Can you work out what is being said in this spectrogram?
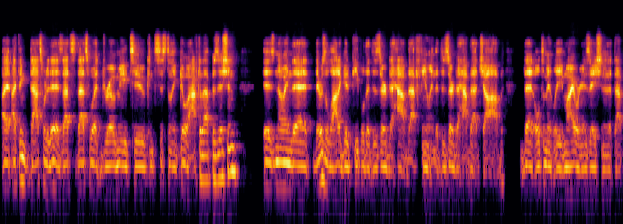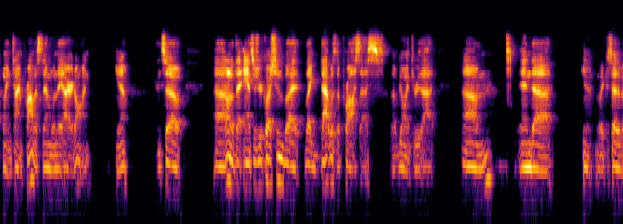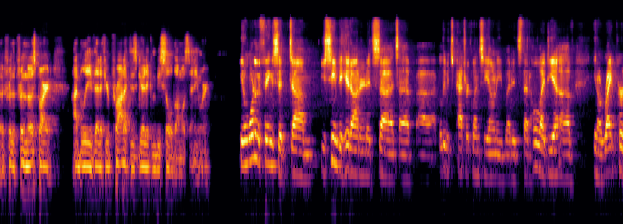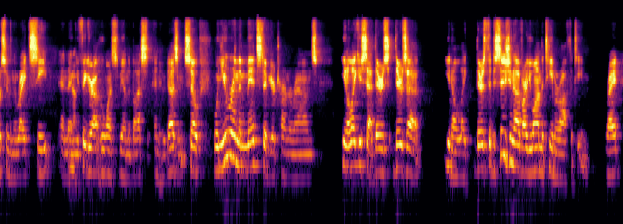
I, I think that's what it is. That's that's what drove me to consistently go after that position is knowing that there was a lot of good people that deserve to have that feeling, that deserve to have that job that ultimately my organization at that point in time promised them when they hired on, you know? And so uh, I don't know if that answers your question, but like that was the process of going through that. Um, and, uh, you know, like I said, for the, for the most part, I believe that if your product is good, it can be sold almost anywhere you know, one of the things that um, you seem to hit on, and it's, uh, it's a, uh, I believe it's Patrick Lencioni, but it's that whole idea of, you know, right person in the right seat, and then yeah. you figure out who wants to be on the bus and who doesn't. So when you were in the midst of your turnarounds, you know, like you said, there's there's a, you know, like there's the decision of are you on the team or off the team, right?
